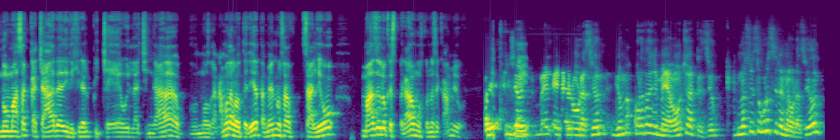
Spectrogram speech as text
nomás a cachar, a dirigir el picheo y la chingada. Pues nos ganamos la lotería también, o sea, salió más de lo que esperábamos con ese cambio, güey. Oye, en la inauguración, yo me acuerdo y me llamó mucho la atención, no estoy seguro si en la inauguración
